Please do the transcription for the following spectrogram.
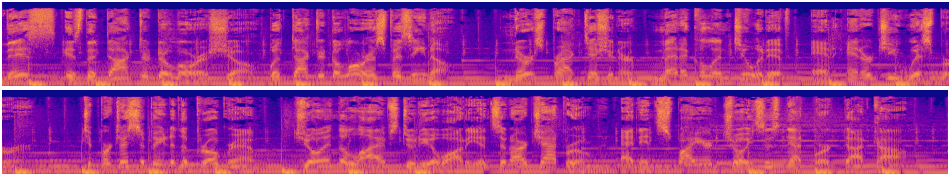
This is the Dr. Dolores Show with Dr. Dolores Fazzino, nurse practitioner, medical intuitive, and energy whisperer. To participate in the program, join the live studio audience in our chat room at inspiredchoicesnetwork.com.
